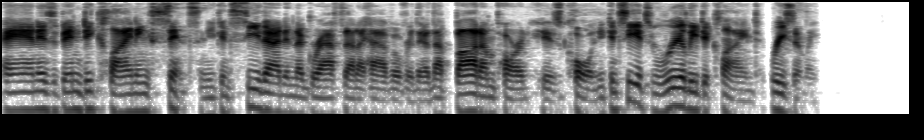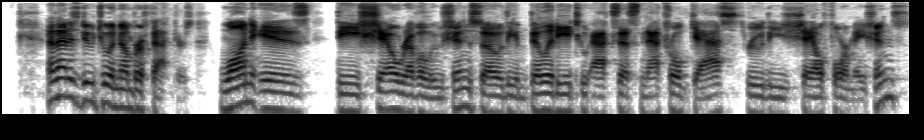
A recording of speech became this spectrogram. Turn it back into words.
and has been declining since. And you can see that in the graph that I have over there. That bottom part is coal, and you can see it's really declined recently. And that is due to a number of factors. One is the shale revolution, so the ability to access natural gas through these shale formations.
